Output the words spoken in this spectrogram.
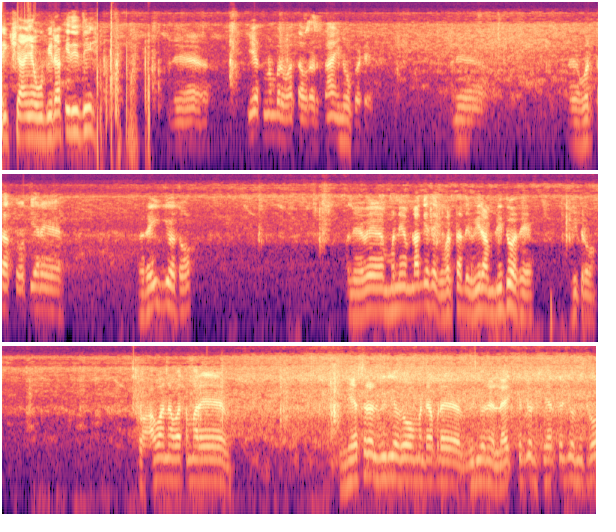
રિક્ષા અહીંયા ઊભી રાખી દીધી. અને એક નંબર વાતાવરણ કાંઈ ન ઘટે. અને વરસાદ તો અત્યારે રહી ગયો હતો અને હવે મને એમ લાગે છે કે વરસાદે વિરામ લીધો છે, મિત્રો. તો આવા નવા તમારે નેચરલ વીડિયો જોવા માટે આપણે વિડીયોને લાઇક કરજો અને શેર કરજો, મિત્રો.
